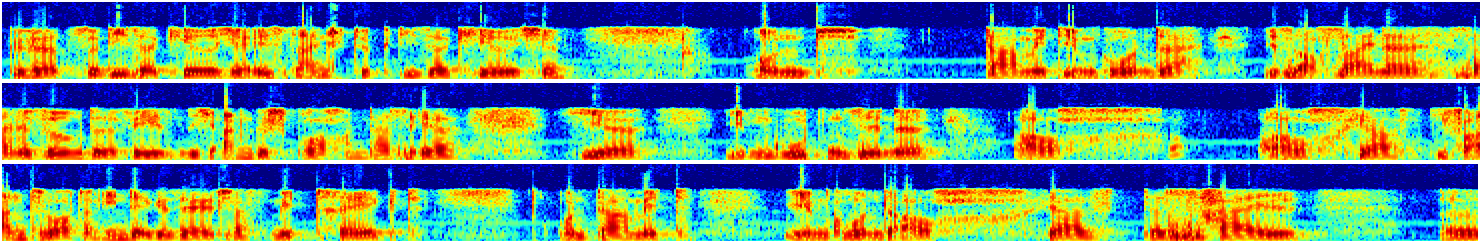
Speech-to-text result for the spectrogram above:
gehört zu dieser Kirche, er ist ein Stück dieser Kirche und damit im Grunde ist auch seine, seine Würde wesentlich angesprochen, dass er hier im guten Sinne auch auch ja die Verantwortung in der Gesellschaft mitträgt und damit im Grunde auch ja das Heil äh,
